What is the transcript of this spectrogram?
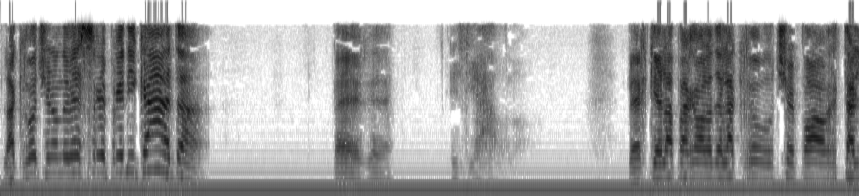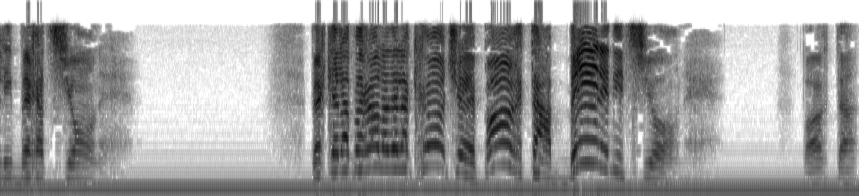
la croce non deve essere predicata per il diavolo, perché la parola della croce porta liberazione perché la parola della croce porta benedizione, porta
